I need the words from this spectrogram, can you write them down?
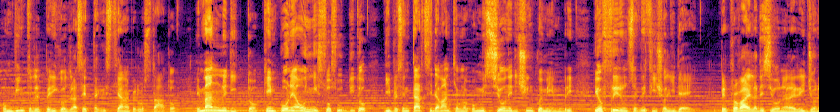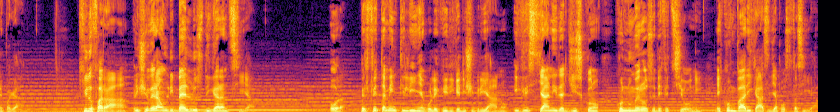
convinto del pericolo della setta cristiana per lo Stato, emana un editto che impone a ogni suo suddito di presentarsi davanti a una commissione di cinque membri e offrire un sacrificio agli dei, per provare l'adesione alla religione pagana. Chi lo farà riceverà un libellus di garanzia. Ora, perfettamente in linea con le critiche di Cipriano, i cristiani reagiscono con numerose defezioni e con vari casi di apostasia.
